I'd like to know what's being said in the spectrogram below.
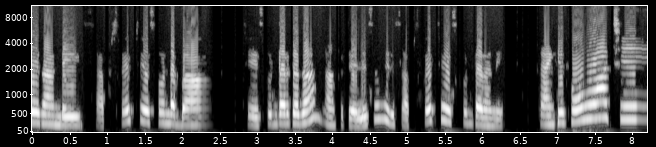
లేదా అండి? సబ్స్క్రైబ్ చేసుకోండి అబ్బా. చేసుకుంటారు కదా నాకు తెలుసు మీరు సబ్స్క్రైబ్ చేసుకుంటారని. Thank you for watching.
